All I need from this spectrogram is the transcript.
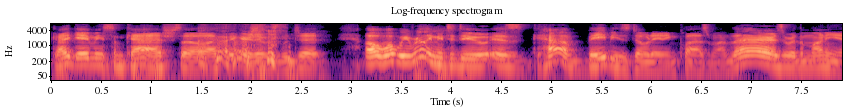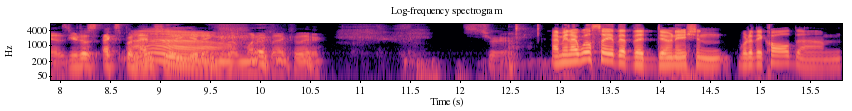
Guy gave me some cash, so I figured it was legit. Oh, what we really need to do is have babies donating plasma. There's where the money is. You're just exponentially Ah. getting the money back there. It's true. I mean, I will say that the donation. What are they called? Um,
